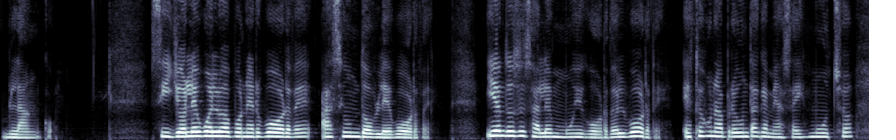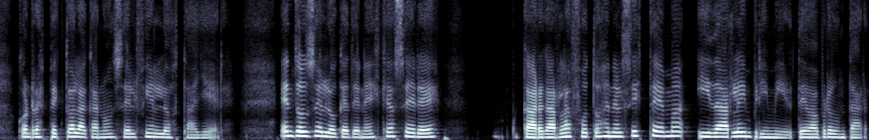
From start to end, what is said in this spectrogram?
blanco. Si yo le vuelvo a poner borde, hace un doble borde. Y entonces sale muy gordo el borde. Esto es una pregunta que me hacéis mucho con respecto a la Canon Selfie en los talleres. Entonces lo que tenéis que hacer es cargar las fotos en el sistema y darle a imprimir. Te va a preguntar,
